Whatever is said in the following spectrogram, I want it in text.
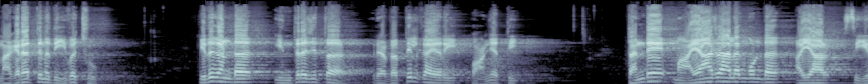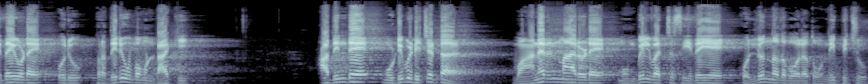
നഗരത്തിന് തീവച്ചു ഇത് കണ്ട് ഇന്ദ്രജിത്ത് രഥത്തിൽ കയറി പാഞ്ഞെത്തി. തന്റെ മായാജാലം കൊണ്ട് അയാൾ സീതയുടെ ഒരു പ്രതിരൂപമുണ്ടാക്കി. അതിന്റെ മുടി പിടിച്ചിട്ട് വാനരന്മാരുടെ മുമ്പിൽ വച്ച് സീതയെ കൊല്ലുന്നത് പോലെ തോന്നിപ്പിച്ചു.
